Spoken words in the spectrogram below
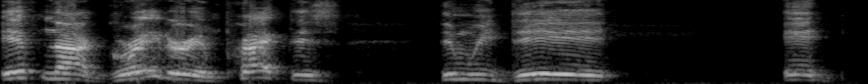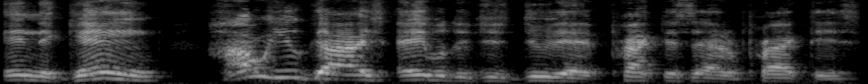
if not greater, in practice than we did in in the game. How are you guys able to just do that practice out of practice?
